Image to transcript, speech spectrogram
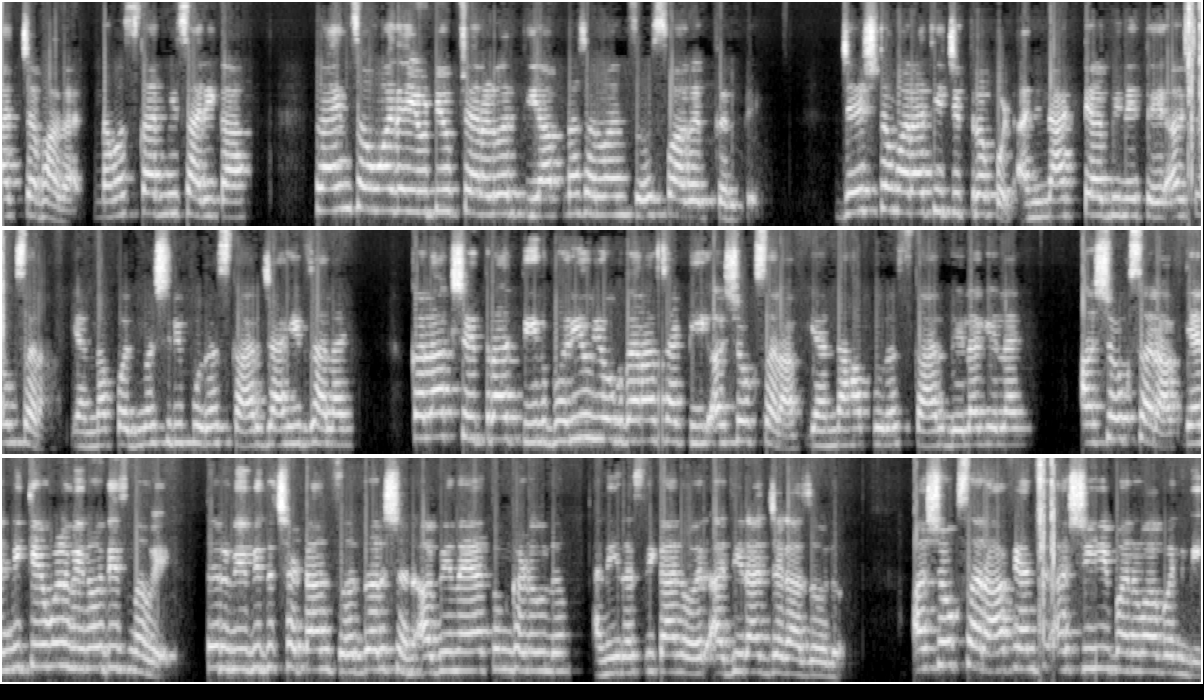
आजच्या भागात. नमस्कार मी सारिका. प्राईम संवाद या युट्यूब चॅनलवरती आपणा सर्वांचं स्वागत करते. ज्येष्ठ मराठी चित्रपट आणि नाट्य अभिनेते अशोक सराफ यांना पद्मश्री पुरस्कार जाहीर झालाय. कला क्षेत्रातील भरीव योगदानासाठी अशोक सराफ यांना हा पुरस्कार दिला गेलाय. अशोक सराफ यांनी केवळ विनोदीच नव्हे तर विविध छटांचं दर्शन अभिनयातून घडवलं आणि रसिकांवर अधिराज्य गाजवलं. अशोक सराफ यांची अशी ही बनवा बनवी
